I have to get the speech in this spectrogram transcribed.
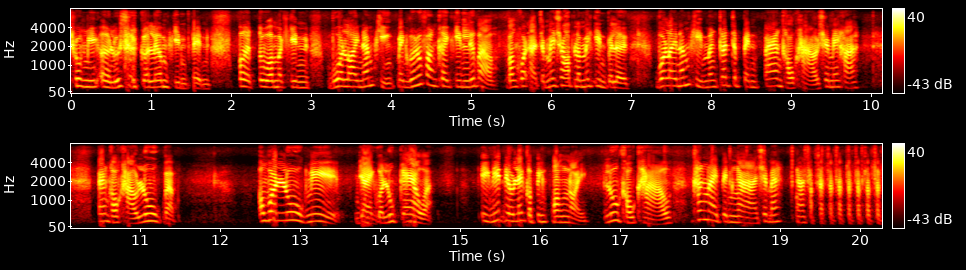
ช่วงนี้เออรู้สึกก็เริ่มกินเป็น เปิดตัวมากินบัวลอยน้ำขิง เป็นคุณผู้ฟังเคยกินหรือเปล่า บางคนอาจจะไม่ชอบแล้วไม่กินไปเลย บัวลอยน้ำขิงมันก็จะเป็นแป้งขาวๆใช่ไหมคะ แป้งขาวๆลูกแบบ เอาว่าลูกนี่ใหญ่กว่าลูกแก้วอะ่ะ อีกนิดเดียวเล็กกว่าปิงปองหน่อย ลูกขาวๆ ข้างในเป็นงาใช่ไหมงาสับสับสับสับสับสับสับสับ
